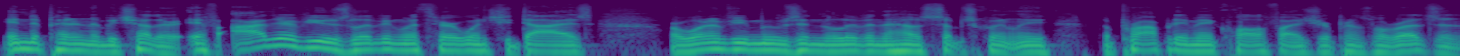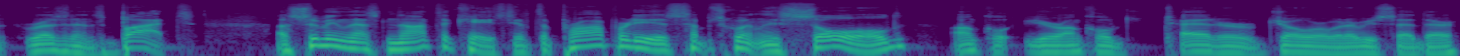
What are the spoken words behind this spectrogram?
independent of each other. If either of you is living with her when she dies or one of you moves in to live in the house subsequently, the property may qualify as your principal resi- residence. But assuming that's not the case, if the property is subsequently sold, uncle your uncle Ted or Joe or whatever you said there,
